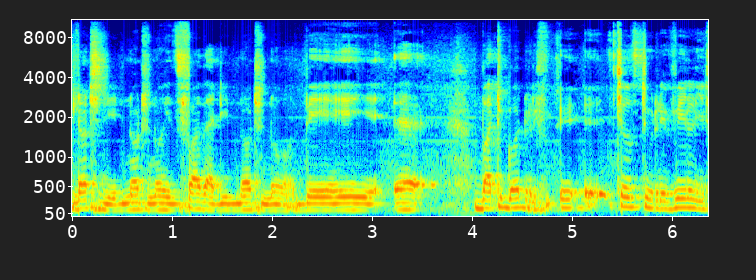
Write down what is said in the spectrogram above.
Lot did not know, his father did not know. They, uh, but God re- uh, chose to reveal it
